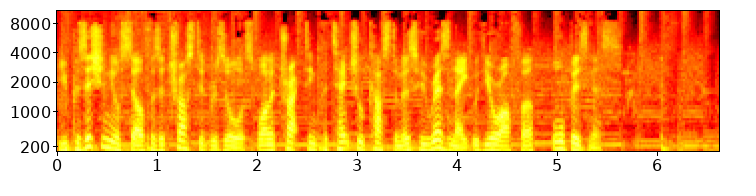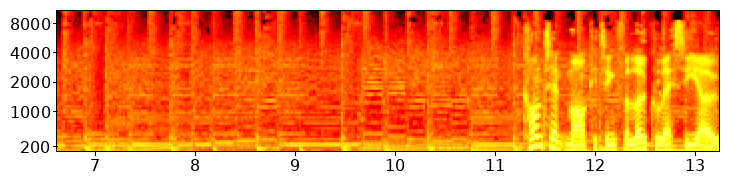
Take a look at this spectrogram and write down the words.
you position yourself as a trusted resource while attracting potential customers who resonate with your offer or business. Content marketing for local SEO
